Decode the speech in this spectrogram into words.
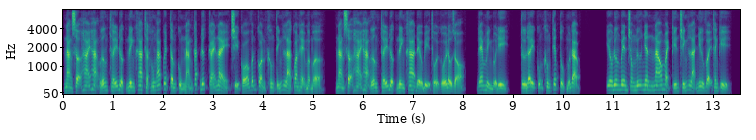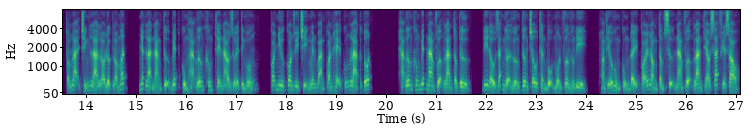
Nàng sợ hãi hạ ương thấy được ninh kha thật hung ác quyết tâm cùng nàng cắt đứt cái này chỉ có vẫn còn không tính là quan hệ mờ mờ. Nàng sợ hãi hạ ương thấy được ninh kha đều bị thổi gối đầu gió đem mình đuổi đi từ đây cũng không tiếp tục muốn gặp. Yêu đương bên trong nữ nhân não mạch kín chính là như vậy thanh kỳ tóm lại chính là lo được lo mất nhất là nàng tự biết cùng hạ ương không thể nào dưới tình huống, coi như con duy trì nguyên bản quan hệ cũng là cực tốt. Hạ ương không biết nam phượng lan tâm tư, đi đầu dắt ngựa hướng tương châu thần bộ môn phương hướng đi, hoàng thiếu hùng cùng đầy cõi lòng tâm sự nam phượng lan theo sát phía sau.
